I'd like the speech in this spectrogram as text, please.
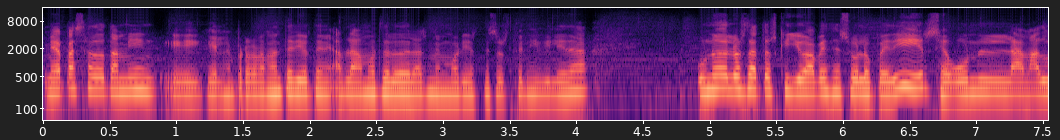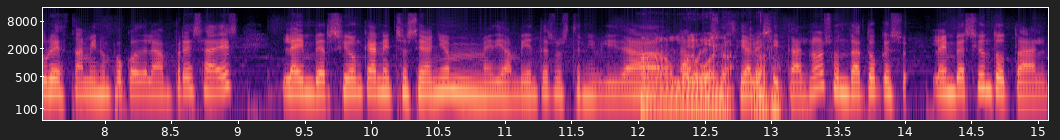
Me ha pasado también eh, que en el programa anterior ten- hablábamos de lo de las memorias de sostenibilidad. Uno de los datos que yo a veces suelo pedir, según la madurez también un poco de la empresa, es la inversión que han hecho ese año en medio ambiente, sostenibilidad, Ah, labores buena, sociales claro. y tal, ¿no? Es un dato que es la inversión total.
